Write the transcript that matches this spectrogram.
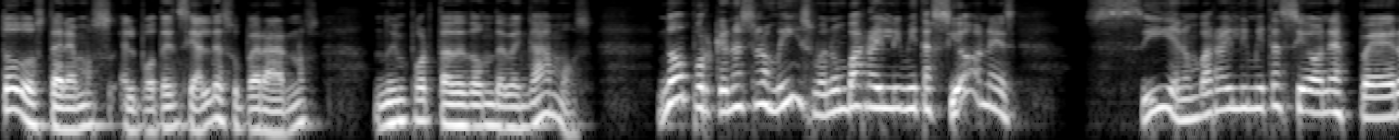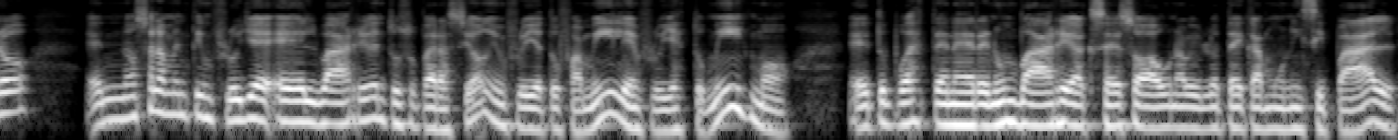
todos tenemos el potencial de superarnos, no importa de dónde vengamos. No, porque no es lo mismo, en un barrio hay limitaciones. Sí, en un barrio hay limitaciones, pero no solamente influye el barrio en tu superación, influye tu familia, influyes tú mismo. Eh, tú puedes tener en un barrio acceso a una biblioteca municipal,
